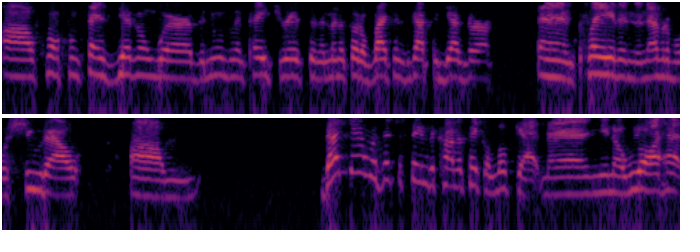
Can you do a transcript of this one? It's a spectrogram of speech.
uh, from from Thanksgiving where the New England Patriots and the Minnesota Vikings got together and played an inevitable shootout. Um, that game was interesting to kind of take a look at, man. You know, we all had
